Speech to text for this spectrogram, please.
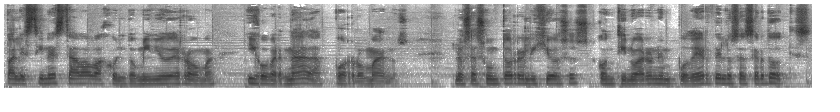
Palestina estaba bajo el dominio de Roma y gobernada por romanos. Los asuntos religiosos continuaron en poder de los sacerdotes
